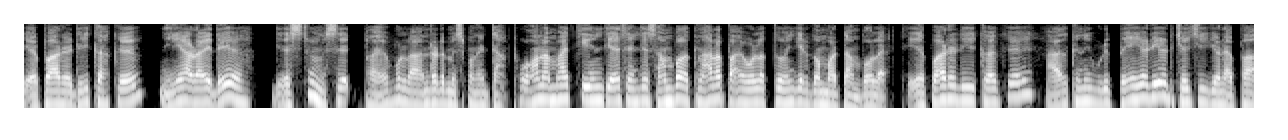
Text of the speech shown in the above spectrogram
எப்பா ரெடி காக்கு நீயாடா இது கெஸ்ட்டு மிஸ் பயபுள்ள ஹண்ட்ரட் மிஸ் பண்ணிட்டான் போன மாதிரி இந்தியா செஞ்ச சம்பவத்தினால பயபுள்ள தூங்கியிருக்க மாட்டான் போல எப்பா ரெடி காக்கு அதுக்கு நீ இப்படி பேயடி அடிச்சு வச்சிக்கடப்பா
